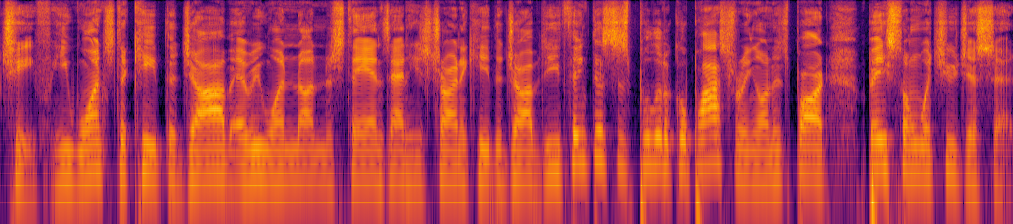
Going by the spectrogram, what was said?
chief. He wants to keep the job. Everyone understands that he's trying to keep the job. Do you think this is political posturing on his part, based on what you just said?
